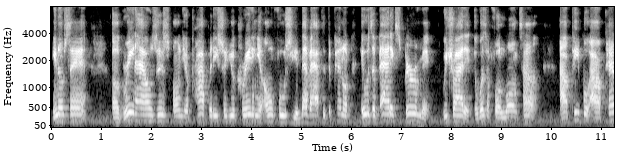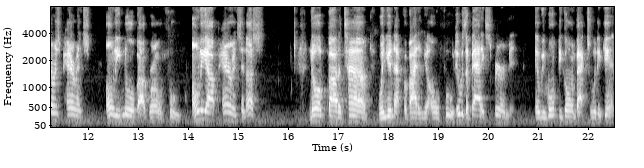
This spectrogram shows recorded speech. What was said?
You know what I'm saying? Uh, greenhouses on your property so you're creating your own food so you never have to depend on it was a bad experiment. We tried it. It wasn't for a long time. Our people our parents parents only knew about growing food. Only our parents and us know about a time when you're not providing your own food. It was a bad experiment and we won't be going back to it again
